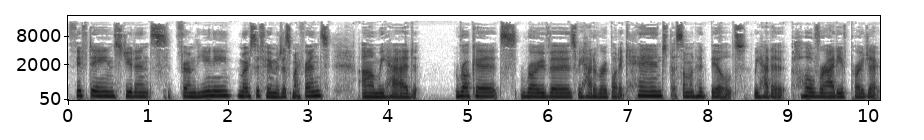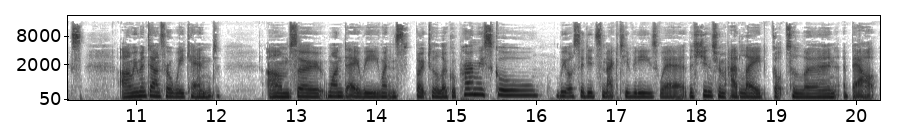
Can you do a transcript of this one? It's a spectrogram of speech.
15 students from the uni, most of whom are just my friends. Um, we had rockets, rovers, we had a robotic hand that someone had built. We had a whole variety of projects. Um, we went down for a weekend. Um, so one day we went and spoke to the local primary school. We also did some activities where the students from Adelaide got to learn about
